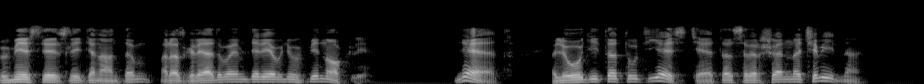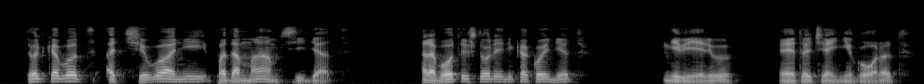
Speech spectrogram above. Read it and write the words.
Вместе с лейтенантом разглядываем деревню в бинокле. Нет, люди-то тут есть, это совершенно очевидно. Только вот от чего они по домам сидят? Работы, что ли, никакой нет? Не верю. Это чай не город.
